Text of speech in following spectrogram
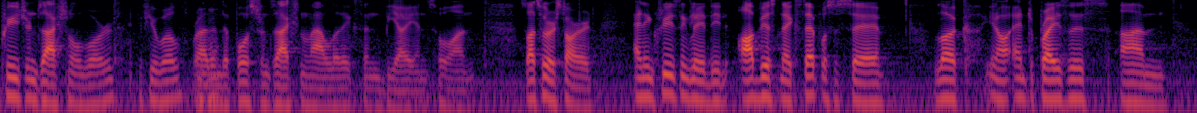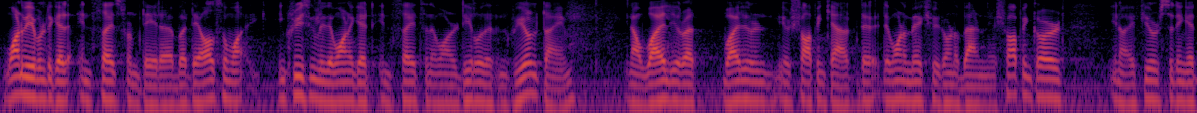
pre-transactional world, if you will, rather mm -hmm. than the post-transactional analytics and BI and so on. So that's where it started. And increasingly, the obvious next step was to say, look, you know, enterprises um, want to be able to get insights from data, but they also want, increasingly they want to get insights and they want to deal with it in real time you know, while you're at while you're in your shopping cart, they, they want to make sure you don't abandon your shopping cart. You know, if you're sitting at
